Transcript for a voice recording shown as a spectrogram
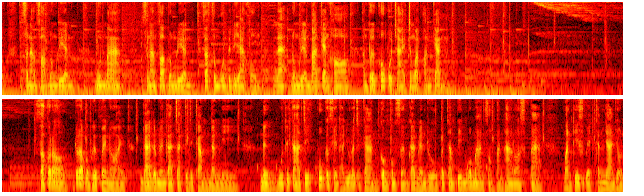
ก สนามสอบโรงเรียน มูลมาก สนามสอบโรงเรียนทรัพย์สมบูรณ์พิทยาคม และโรงเรียนบ้านแก้งคออำเภอโคกโพชัย จังหวัดขอนแก่นสกรระดับอำเภอเปยน้อย ได้ดำเนินการจัดกิจกรรมดังนี้ 1. มุทิตาจิตผู้เกษียณอายุราชการกรมส่งเสริมการเรียนรู้ประจำปีงบประมาณ 2518 วันที่ 11 กันยายน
